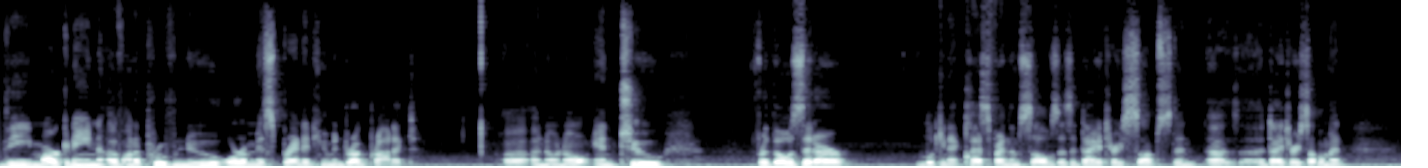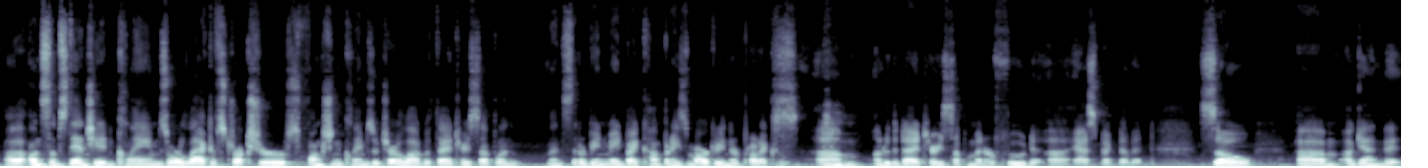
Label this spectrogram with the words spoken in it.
the marketing of unapproved new or a misbranded human drug product, uh, a no no. And two, for those that are looking at classifying themselves as a dietary substance, uh, a dietary supplement, uh, unsubstantiated claims or lack of structure function claims, which are allowed with dietary supplements that are being made by companies marketing their products um, under the dietary supplement or food uh, aspect of it. So um, again, they,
